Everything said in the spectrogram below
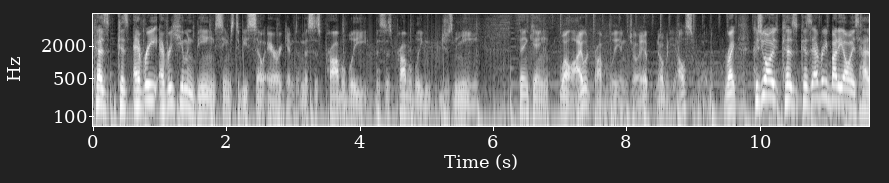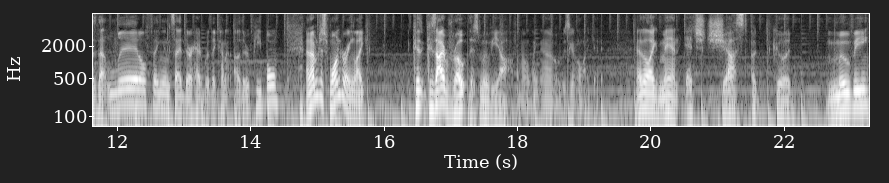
because because every every human being seems to be so arrogant, and this is probably this is probably just me thinking, well, I would probably enjoy it. Nobody else would, right? Because you always, because because everybody always has that little thing inside their head where they kind of other people, and I'm just wondering, like, because cause I wrote this movie off and I was like, no who's gonna like it? And they're like, man, it's just a good movie.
